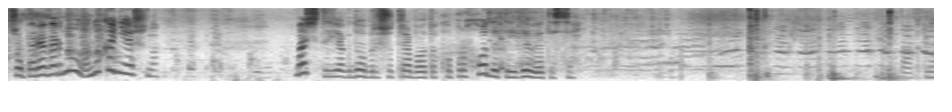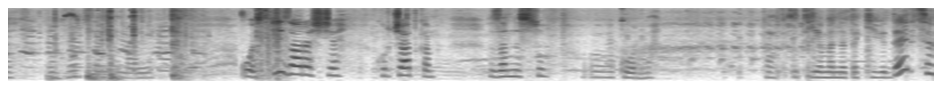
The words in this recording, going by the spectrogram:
Що, перевернула? Ну, звісно. Бачите, як добре, що треба отако проходити і дивитися. Так, не. Угу, все нормально. Ось, і зараз ще курчаткам занесу е, корма. Так, тут є в мене такі відерця.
